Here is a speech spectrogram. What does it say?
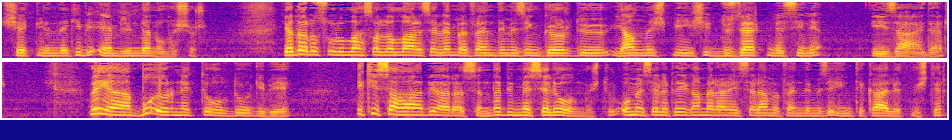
şeklindeki bir emrinden oluşur. Ya da Resulullah sallallahu aleyhi ve sellem Efendimizin gördüğü yanlış bir işi düzeltmesini izah eder. Veya bu örnekte olduğu gibi iki sahabi arasında bir mesele olmuştur. O mesele Peygamber aleyhisselam Efendimiz'e intikal etmiştir.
